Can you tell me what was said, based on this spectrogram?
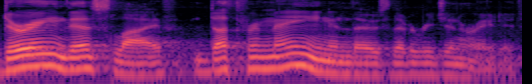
during this life doth remain in those that are regenerated.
